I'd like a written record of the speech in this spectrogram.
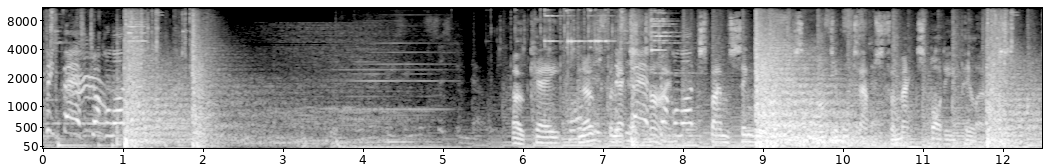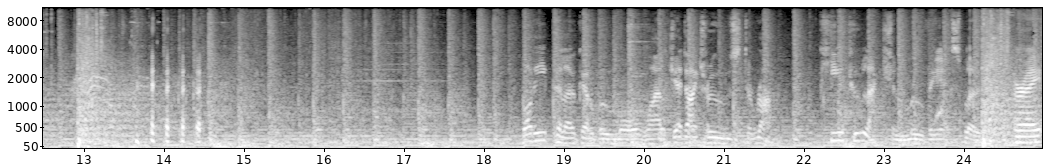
Think fast, Chuckle Okay, note for next time. Spam single mouse and multiple taps for max body pillows. body pillow go boom more while Jedi trues to run. Cue cool action movie explosion. Alright.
